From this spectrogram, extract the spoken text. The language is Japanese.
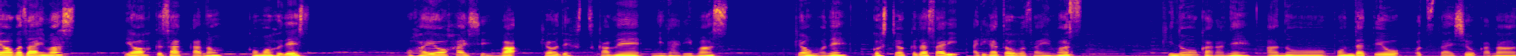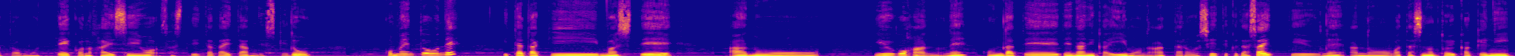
ようございます。洋服作家のコモフです。おはよう配信は今日で2日目になります。今日もね、ご視聴くださりありがとうございます。昨日からね、あの献立をお伝えしようかなと思ってこの配信をさせていただいたんですけど、コメントをね、いただきまして、あの夕ご飯のね献立で何かいいものあったら教えてくださいっていうねあの私の問いかけに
